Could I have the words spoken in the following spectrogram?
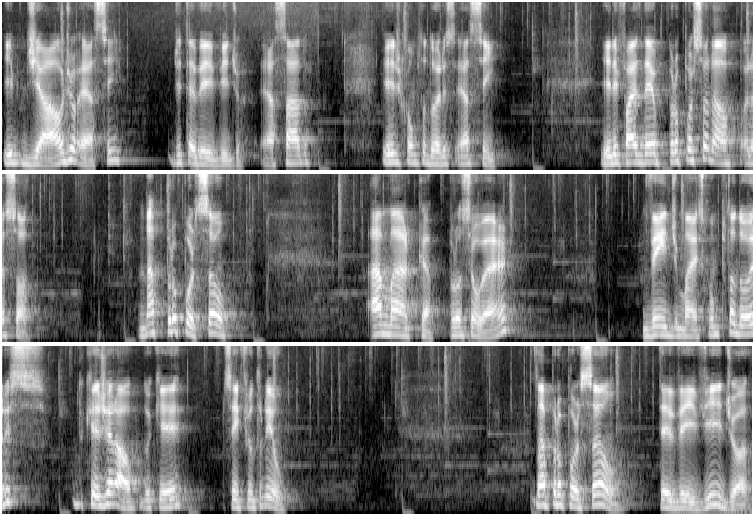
e de áudio é assim, de TV e vídeo é assado, e de computadores é assim. E ele faz daí o proporcional, olha só. Na proporção, a marca ProSeware vende mais computadores do que geral, do que sem filtro nenhum. Na proporção TV e vídeo, ó,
